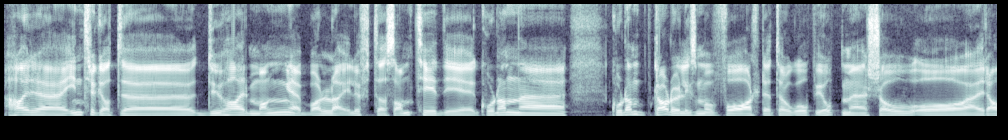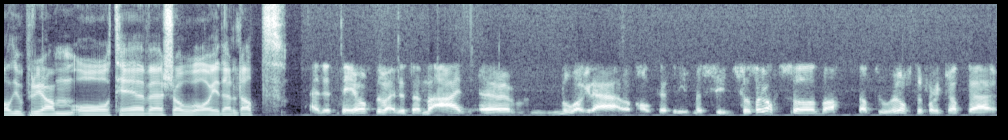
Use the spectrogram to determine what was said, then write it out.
Jeg har eh, inntrykk av at eh, du har mange baller i lufta samtidig. Hvordan, eh, hvordan klarer du liksom å få alt det til å gå opp i opp med show og radioprogram og TV-show og i det hele tatt? Det ser jo ofte verre ut enn det er. Noe av greia er at alt jeg driver med, syns jo så godt. Så da, da tror jo ofte folk at jeg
